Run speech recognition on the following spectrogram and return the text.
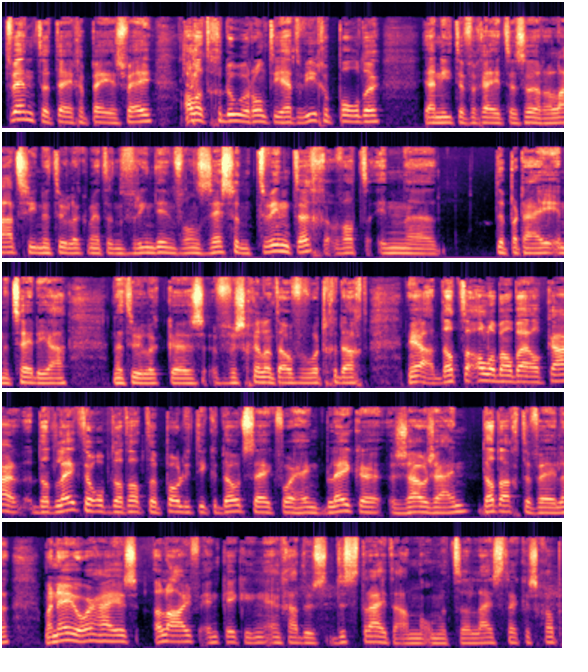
Twente tegen PSV. Al het gedoe rond die Hedwiegepolder. Ja, niet te vergeten zijn relatie natuurlijk met een vriendin van 26... wat in uh, de partijen in het CDA natuurlijk uh, verschillend over wordt gedacht. Nou ja, dat allemaal bij elkaar, dat leek erop dat dat de politieke doodsteek voor Henk Bleker zou zijn. Dat dachten velen. Maar nee hoor, hij is alive en kicking en gaat dus de strijd aan om het uh, lijsttrekkerschap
